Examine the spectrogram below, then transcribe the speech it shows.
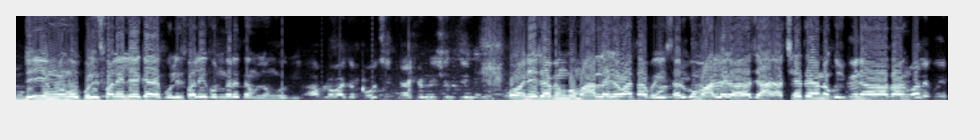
जी हम लोगों को पुलिस वाले लेके आए पुलिस वाले ही फ़ोन करे थे हम लोगों को भी। आप लोग जब पहुँचे क्या कंडीशन थी पहुँचे जब इनको मार लगा हुआ था भाई सर को मार लगा हुआ था अच्छे थे ना कुछ भी नहीं हो रहा था उनको वाले कोई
